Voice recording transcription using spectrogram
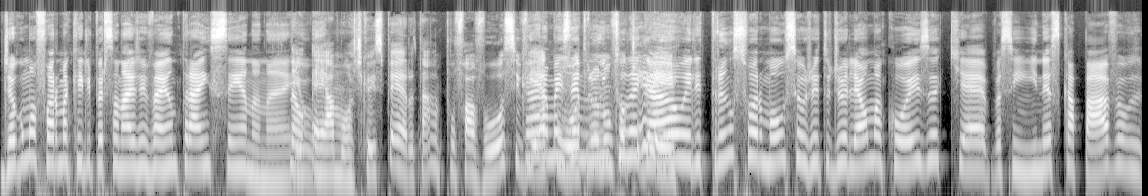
de alguma forma aquele personagem vai entrar em cena, né? Não, eu... é a morte que eu espero, tá? Por favor, se Cara, vier com é outro, é eu não vou legal. Querer. Ele transformou o seu jeito de olhar uma coisa que é, assim, inescapável.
